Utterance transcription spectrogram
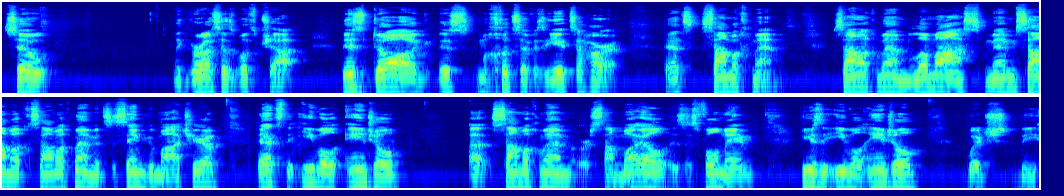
So the Gemara says, what's pshat? This dog, this mechutzav is a Yetzirah. That's samach mem. Samach mem, lamas, mem samach, samach mem. It's the same gematria. That's the evil angel. Uh, samach mem, or Samael is his full name. He's the evil angel, which the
